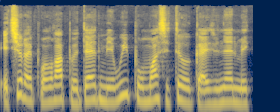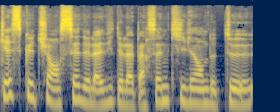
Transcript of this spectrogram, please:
Et tu répondras peut-être, mais oui, pour moi c'était occasionnel, mais qu'est-ce que tu en sais de la vie de la personne qui vient de te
